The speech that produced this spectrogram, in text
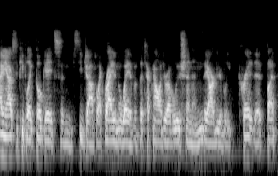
I mean, obviously, people like Bill Gates and Steve Jobs like in the wave of the technology revolution, and they arguably created it. But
